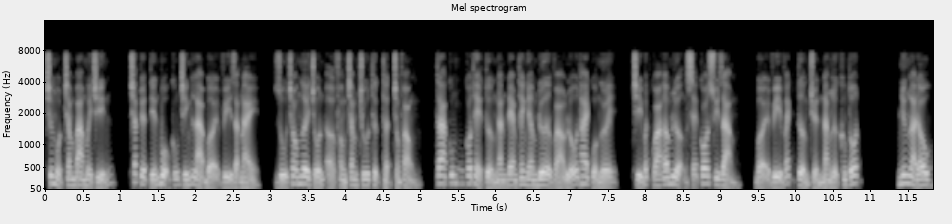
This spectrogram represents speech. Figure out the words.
Chương một trăm ba mươi chín, chắc tuyệt tiến bộ cũng chính là bởi vì dạng này, dù cho ngươi trốn ở phòng chăm chú thực thật trong phòng, ta cũng có thể tưởng ngăn đem thanh âm đưa vào lỗ thai của ngươi chỉ bất quá âm lượng sẽ có suy giảm, bởi vì vách tường truyền năng lực không tốt. Nhưng là đâu,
